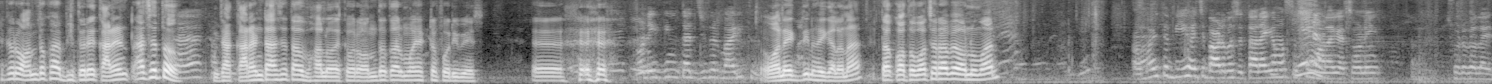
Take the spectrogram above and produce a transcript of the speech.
একেবারে অন্ধকার ভিতরে কারেন্ট আছে তো? যা কারেন্ট আছে তাও ভালো একেবারে অন্ধকারময় একটা পরিবেশ। অনেক দিনকার যুগের বাড়ি তো। অনেক দিন হয়ে গেল না? তা কত বছর হবে অনুমান? আমারই তো বিয়ে হয়েছে বারো বছর তার আগে আমার শ্বশুর মারা গেছে অনেক ছোটবেলায়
